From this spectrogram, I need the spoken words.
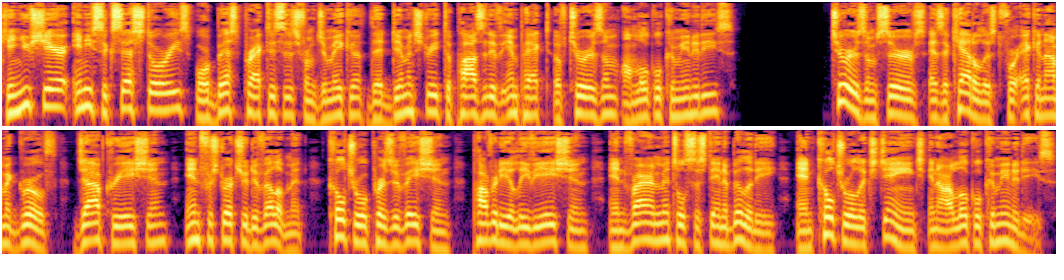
Can you share any success stories or best practices from Jamaica that demonstrate the positive impact of tourism on local communities? Tourism serves as a catalyst for economic growth, job creation, infrastructure development, cultural preservation, poverty alleviation, environmental sustainability, and cultural exchange in our local communities.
